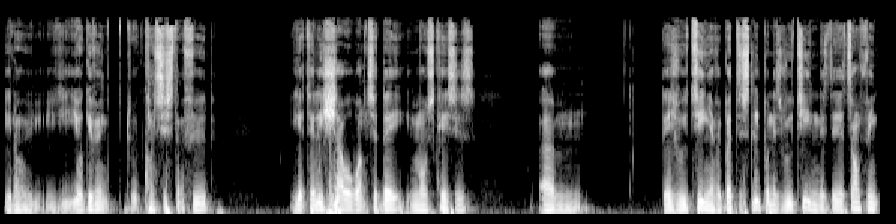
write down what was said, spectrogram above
You know, you're given consistent food. You get to at least shower once a day in most cases. Um, there's routine. You have a bed to sleep on. There's routine. There's, there's something,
